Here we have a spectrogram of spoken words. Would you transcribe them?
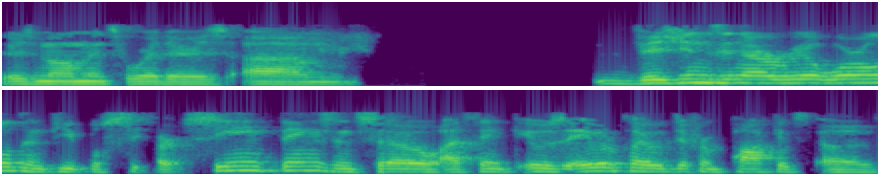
there's moments where there's um, visions in our real world, and people see, are seeing things. And so I think it was able to play with different pockets of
